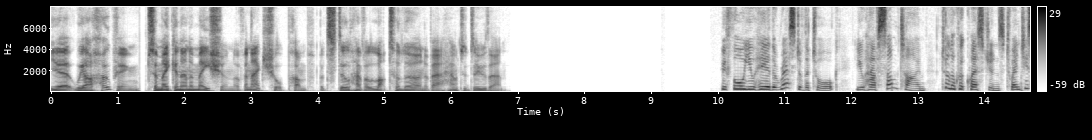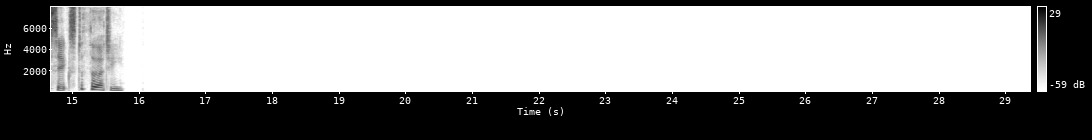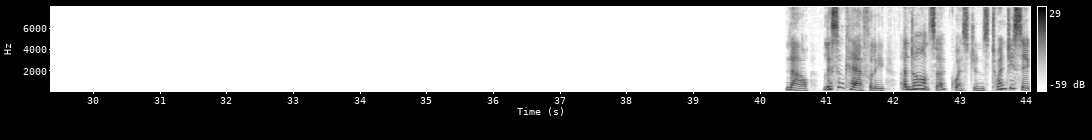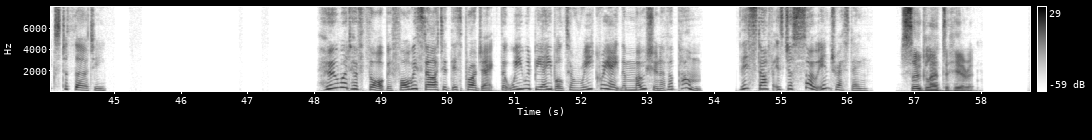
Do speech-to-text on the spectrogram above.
Yeah, we are hoping to make an animation of an actual pump, but still have a lot to learn about how to do that. Before you hear the rest of the talk, you have some time to look at questions 26 to 30. Now, listen carefully and answer questions 26 to 30. Who would have thought before we started this project that we would be able to recreate the motion of a pump? This stuff is just so interesting. So glad to hear it.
